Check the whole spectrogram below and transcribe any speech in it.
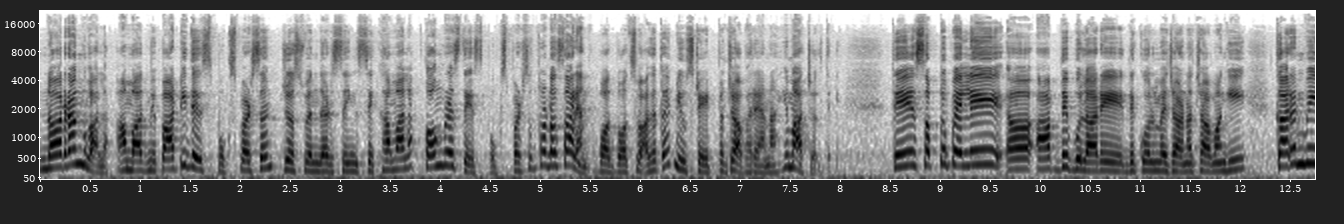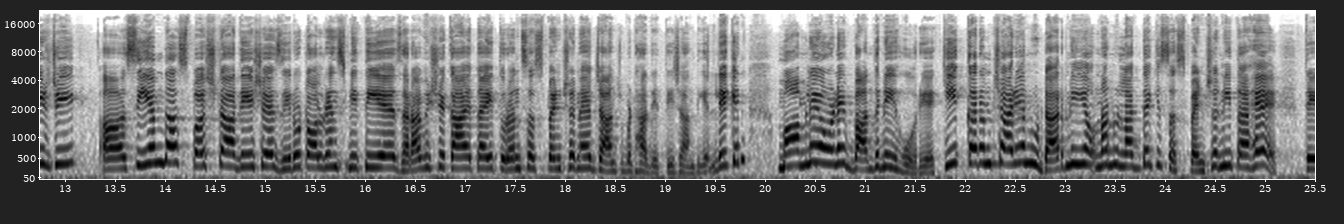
ਨੌਰੰਗ ਵਾਲਾ ਆਮ ਆਦਮੀ ਪਾਰਟੀ ਦੇ ਸਪੋਕਸਪਰਸਨ ਜਸਵਿੰਦਰ ਸਿੰਘ ਸਿੱਖਾਵਾਲਾ, ਕਾਂਗਰਸ ਦੇ ਸਪੋਕਸਪਰਸਨ ਤੁਹਾਡਾ ਸਾਰਿਆਂ ਦਾ ਬਹੁਤ-ਬਹੁਤ ਸਵਾਗਤ ਹੈ। ਨਿਊ ਸਟੇਟ ਪੰਜਾਬ, ਹਰਿਆਣਾ, ਹਿਮਾਚਲ ਤੇ। ਤੇ ਸਭ ਤੋਂ ਪਹਿਲੇ ਆਪ ਦੇ ਬੁਲਾਰੇ ਦੇ ਕੋਲ ਮੈਂ ਜਾਣਾ ਚਾਹਾਂਗੀ। ਕਰਨਵੀਰ ਜੀ ਸੀਐਮ ਦਾ ਸਪਸ਼ਟ ਆਦੇਸ਼ ਹੈ, ਜ਼ੀਰੋ ਟੋਲਰੈਂਸ ਨੀਤੀ ਹੈ, ਜ਼ਰਾ ਵੀ ਸ਼ਿਕਾਇਤ ਆਈ, ਤੁਰੰਤ ਸਸਪੈਂਸ਼ਨ ਹੈ, ਜਾਂਚ ਬਿਠਾ ਦਿੱਤੀ ਜਾਂਦੀ ਹੈ। ਲੇਕਿਨ ਮਾਮਲੇ ਆਉਣੇ ਬੰਦ ਨਹੀਂ ਹੋ ਰਹੇ। ਕੀ ਕਰਮਚਾਰੀਆਂ ਨੂੰ ਡਰ ਨਹੀਂ ਹੈ? ਉਹਨਾਂ ਨੂੰ ਲੱਗਦਾ ਕਿ ਸਸਪੈਂਸ਼ਨ ਹੀ ਤਾਂ ਹੈ ਤੇ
